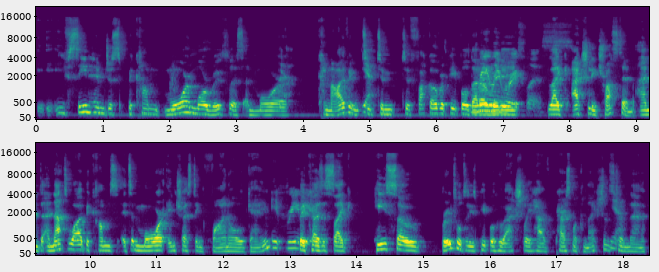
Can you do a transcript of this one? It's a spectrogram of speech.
you've seen him just become more and more ruthless and more. Conniving to, Yeah. to to fuck over people that really, are really ruthless. like actually trust him, and and that's why it becomes it's a more interesting final game it really because is. it's like he's so brutal to these people who actually have personal connections Yeah. to him there.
